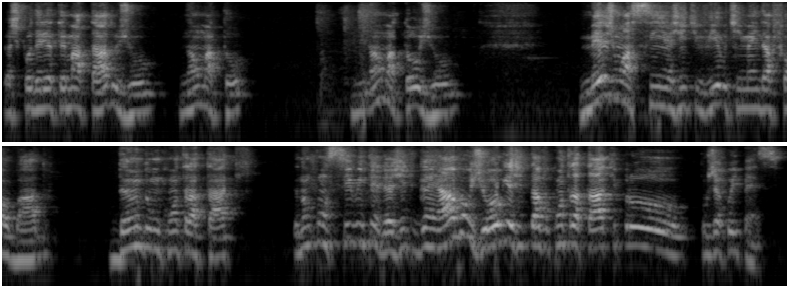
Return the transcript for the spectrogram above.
Eu acho que poderia ter matado o jogo, não matou. Não matou o jogo. Mesmo assim, a gente via o time ainda afobado, dando um contra-ataque eu não consigo entender. A gente ganhava o jogo e a gente dava o contra-ataque para o Jacuipense.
